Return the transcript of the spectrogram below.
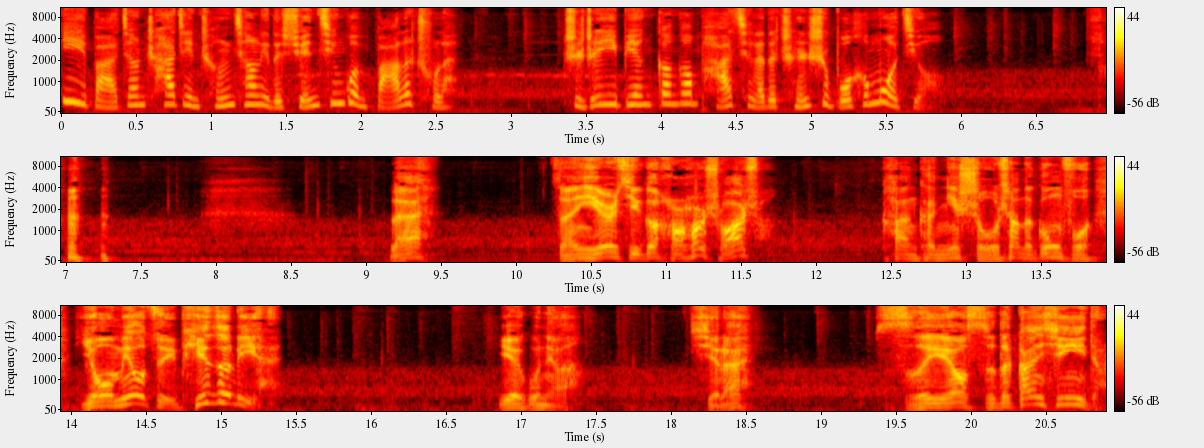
一把将插进城墙里的玄青棍拔了出来，指着一边刚刚爬起来的陈世伯和莫九：“哼哼，来，咱爷儿几个好好耍耍，看看你手上的功夫有没有嘴皮子厉害。叶姑娘，起来，死也要死的甘心一点。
